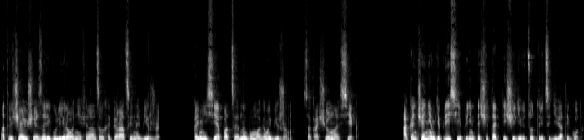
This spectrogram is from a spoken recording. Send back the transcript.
отвечающая за регулирование финансовых операций на бирже, Комиссия по ценным бумагам и биржам, сокращенно СЕК. Окончанием депрессии принято считать 1939 год.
